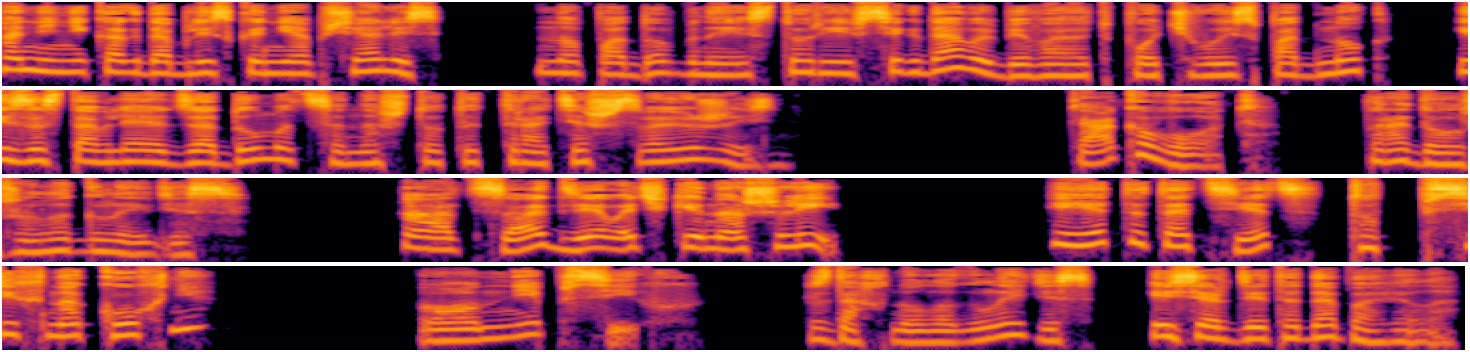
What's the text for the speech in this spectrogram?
Они никогда близко не общались, но подобные истории всегда выбивают почву из-под ног и заставляют задуматься, на что ты тратишь свою жизнь. «Так вот», — продолжила Глэдис, — «отца девочки нашли». «И этот отец, тот псих на кухне?» «Он не псих», — вздохнула Глэдис и сердито добавила.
